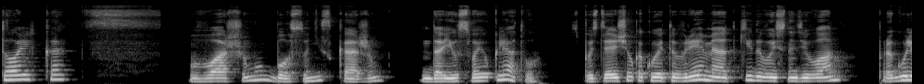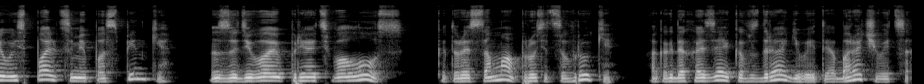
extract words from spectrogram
Только тс. Вашему боссу не скажем. Даю свою клятву. Спустя еще какое-то время откидываюсь на диван, прогуливаясь пальцами по спинке, задеваю прядь волос, которая сама просится в руки – а когда хозяйка вздрагивает и оборачивается,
